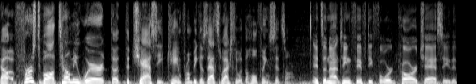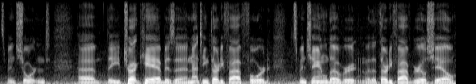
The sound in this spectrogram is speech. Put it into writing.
Now, first of all, tell me where the, the chassis came from because that's actually what the whole thing sits on. It's a 1950 Ford car chassis that's been shortened. Uh, the truck cab is a 1935 Ford. It's been channeled over it with a 35 grill shell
